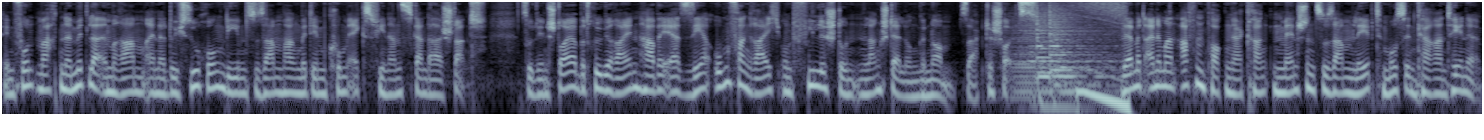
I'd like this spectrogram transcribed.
Den Fund machten Ermittler im Rahmen einer Durchsuchung, die im Zusammenhang mit dem Cum-Ex-Finanzskandal stand. Zu den Steuerbetrügereien habe er sehr umfangreich und viele Stunden lang Stellung genommen, sagte Scholz. Wer mit einem an Affenpocken erkrankten Menschen zusammenlebt, muss in Quarantäne.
